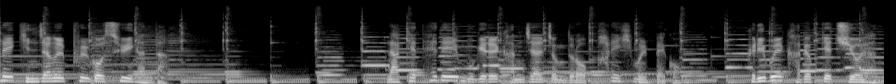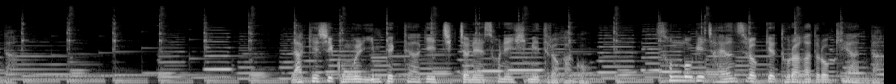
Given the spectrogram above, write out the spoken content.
팔의 긴장을 풀고 스윙한다. 라켓 헤드의 무게를 감지할 정도로 팔의 힘을 빼고 그립을 가볍게 쥐어야 한다. 라켓이 공을 임팩트하기 직전에 손에 힘이 들어가고 손목이 자연스럽게 돌아가도록 해야 한다.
